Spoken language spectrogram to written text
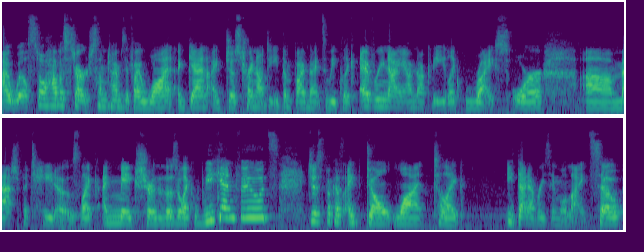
I will still have a starch sometimes if I want. Again, I just try not to eat them five nights a week. Like every night I'm not gonna eat like rice or um, mashed potatoes. Like I make sure that those are like weekend foods just because I don't want to like eat that every single night. So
